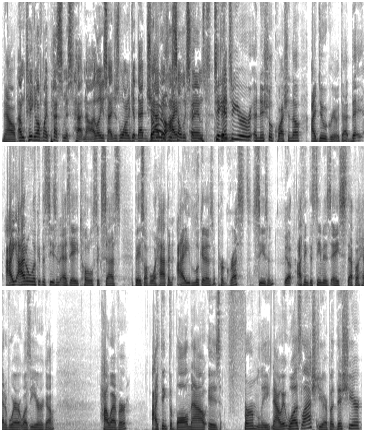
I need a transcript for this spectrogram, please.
Now, I'm taking off my pessimist hat now. I like I said, I just want to get that jab no, no, into the Celtics fans. To They- answer your initial question, though, I do agree with that. They- I, I don't look at the season as a total success based off of what happened. I look at it as a progressed season. Yep. I think this team is a step ahead of where it was a year ago. However, I think the ball now is firmly now it was last year, but this year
